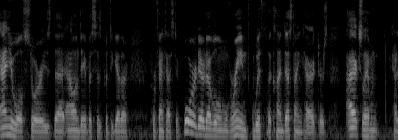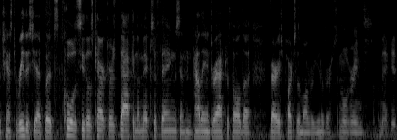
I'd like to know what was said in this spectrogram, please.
annual stories that Alan Davis has put together for Fantastic Four, Daredevil, and Wolverine with the clandestine characters. I actually haven't had a chance to read this yet, but it's cool to see those characters back in the mix of things and how they interact with all the various parts of the Marvel universe. And Wolverine's naked.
